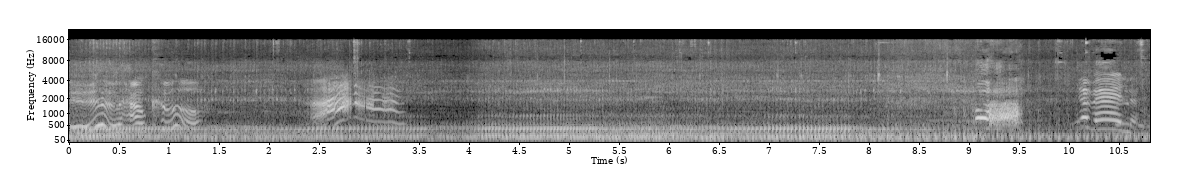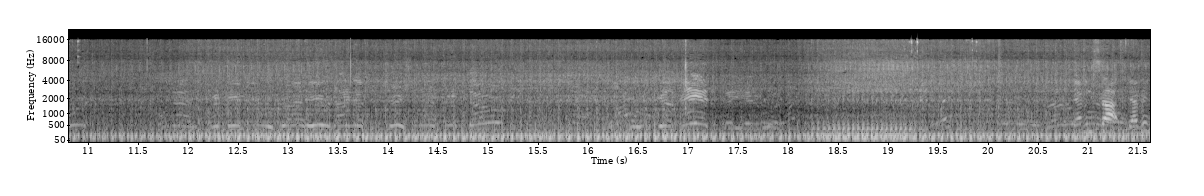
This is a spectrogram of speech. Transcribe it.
Ooh, how cool. Ah! Oh! Devin! Devin, stop. Devin,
